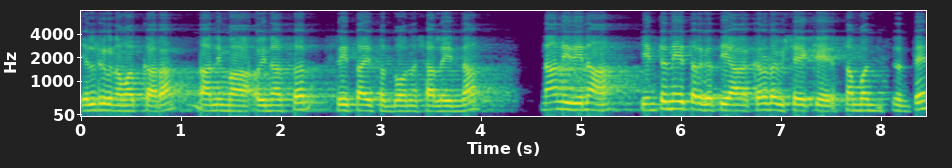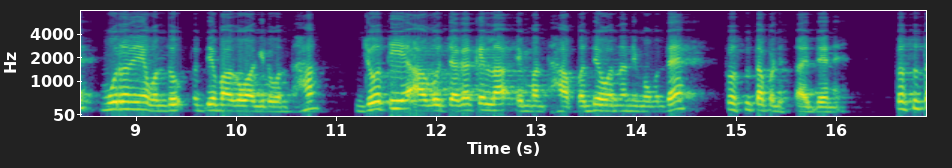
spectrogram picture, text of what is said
ಎಲ್ರಿಗೂ ನಮಸ್ಕಾರ. ನಾನು ನಿಮ್ಮ ಅವಿನಾಶ್ ಸರ್, ಶ್ರೀ ಸಾಯಿ ಸದ್ಭವನ ಶಾಲೆಯಿಂದ. ನಾನು ಈ ದಿನ ಎಂಟನೇ ತರಗತಿಯ ಕನ್ನಡ ವಿಷಯಕ್ಕೆ ಸಂಬಂಧಿಸಿದಂತೆ ಮೂರನೆಯ ಒಂದು ಪದ್ಯ ಭಾಗವಾಗಿರುವಂತಹ ಜ್ಯೋತಿಯೇ ಹಾಗೂ ಜಗಕ್ಕೆಲ್ಲ ಎಂಬಂತಹ ಪದ್ಯವನ್ನ ನಿಮ್ಮ ಮುಂದೆ ಪ್ರಸ್ತುತಪಡಿಸ್ತಾ ಇದ್ದೇನೆ. ಪ್ರಸ್ತುತ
